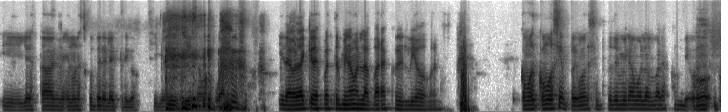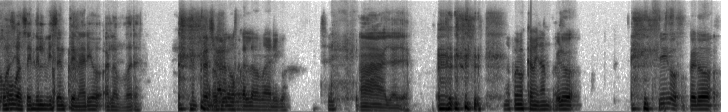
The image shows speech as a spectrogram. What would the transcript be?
y yo estaba en, en un scooter eléctrico. Así que íbamos a jugar. Y la verdad es que después terminamos las varas con el weón. Como, como siempre, como siempre terminamos las varas con Diego. ¿Cómo, cómo pasáis del bicentenario a las varas? Nos fuimos a buscar la mamá de Nico. Sí. Ah, ya, ya. Nos fuimos caminando. Pero, sí, pero,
